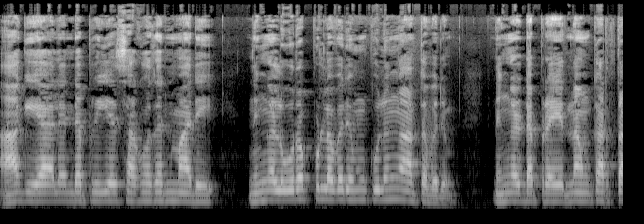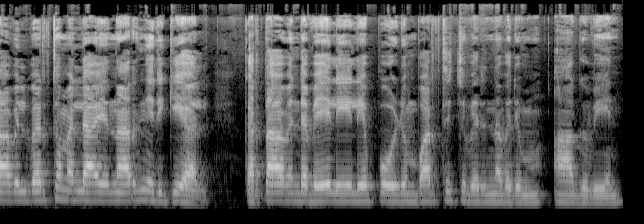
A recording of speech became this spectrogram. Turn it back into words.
ആകയാൽ എന്റെ പ്രിയ സഹോദരന്മാരെ നിങ്ങൾ ഉറപ്പുള്ളവരും കുലുങ്ങാത്തവരും നിങ്ങളുടെ പ്രയത്നം കർത്താവിൽ വ്യർത്ഥമല്ല എന്ന് അറിഞ്ഞിരിക്കിയാൽ കർത്താവിന്റെ വേലയിൽ എപ്പോഴും വർദ്ധിച്ചു വരുന്നവരും ആകുവീൻ.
